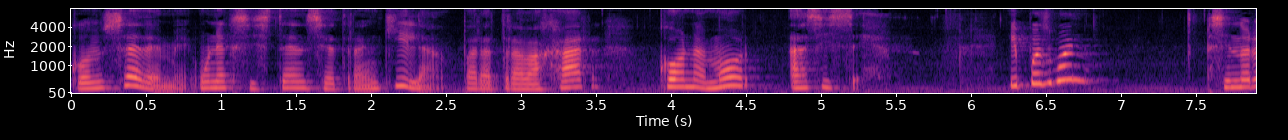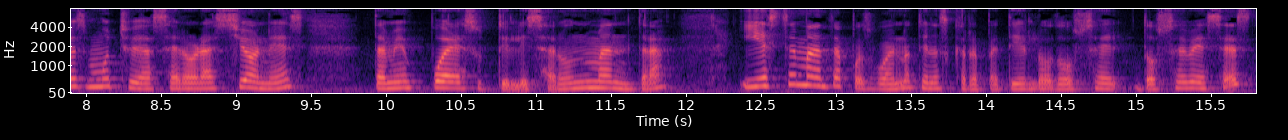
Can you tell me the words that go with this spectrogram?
concédeme una existencia tranquila para trabajar con amor, así sea. Y pues bueno, si no eres mucho de hacer oraciones, también puedes utilizar un mantra. Y este mantra, pues bueno, tienes que repetirlo 12, 12 veces.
